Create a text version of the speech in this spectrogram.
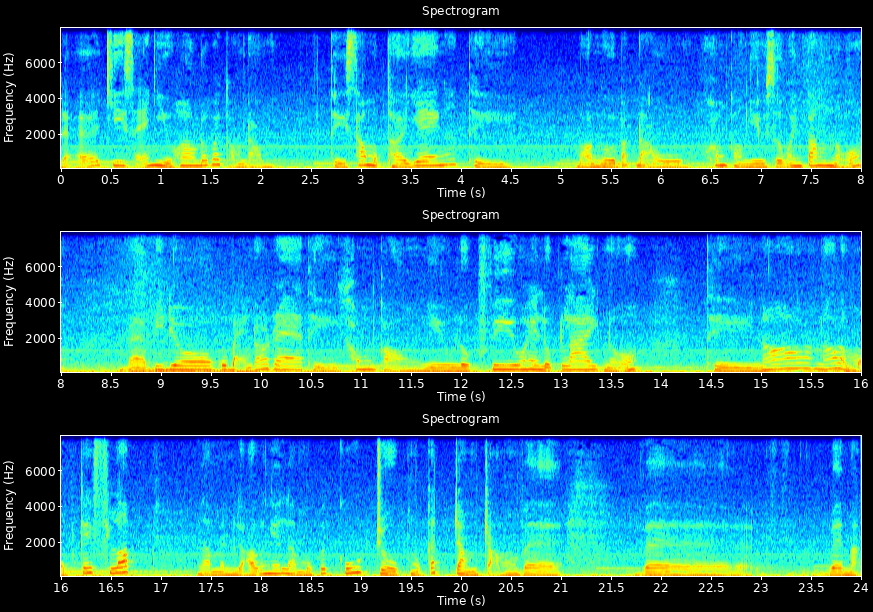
để chia sẻ nhiều hơn đối với cộng đồng. Thì sau một thời gian thì mọi người bắt đầu không còn nhiều sự quan tâm nữa. Và video của bạn đó ra thì không còn nhiều lượt view hay lượt like nữa. Thì nó nó là một cái flop, là mình gọi có nghĩa là một cái cú trượt một cách trầm trọng về về về mặt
